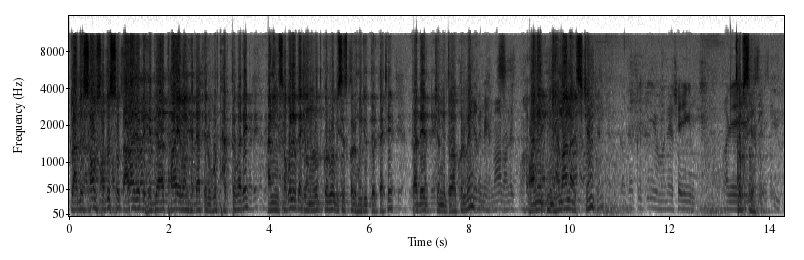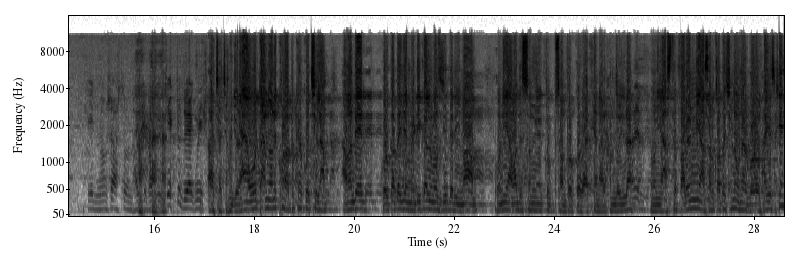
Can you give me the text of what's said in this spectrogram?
ক্লাবের সব সদস্য তারা যাতে হেদায়ত হয় এবং হেদায়তের উপর থাকতে পারে আমি সকলের কাছে অনুরোধ করব বিশেষ করে হুজুরদের কাছে তাদের জন্য দোয়া করবেন। অনেক মেহমান আসছেন। সেই আচ্ছা আচ্ছা হ্যাঁ অনেকক্ষণ অপেক্ষা করছিলাম। আমাদের কলকাতায় যে মেডিকেল মসজিদের ইমাম, উনি আমাদের সঙ্গে খুব সম্পর্ক রাখেন, আলহামদুলিল্লাহ। উনি আসতে পারেননি, আসার কথা ছিল ওনার বড় ভাই এসছে।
